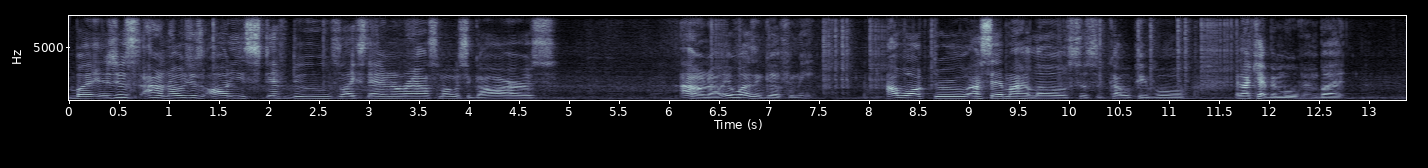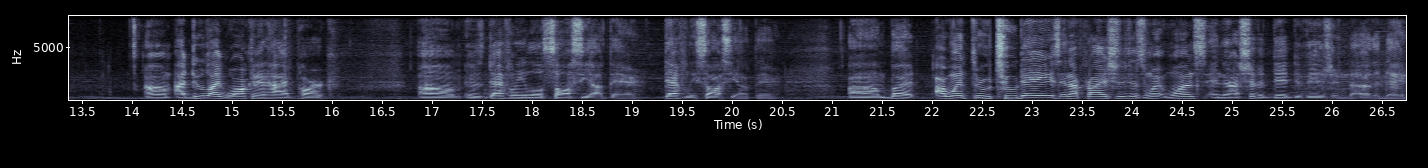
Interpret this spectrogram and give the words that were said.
But it's just, I don't know, it's just all these stiff dudes like standing around smoking cigars. I don't know. It wasn't good for me. I walked through, I said my hellos to a couple people, and I kept it moving. But um, I do like walking in Hyde Park. Um, it was definitely a little saucy out there. Definitely saucy out there. Um, but I went through two days, and I probably should have just went once, and then I should have did division the other day.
